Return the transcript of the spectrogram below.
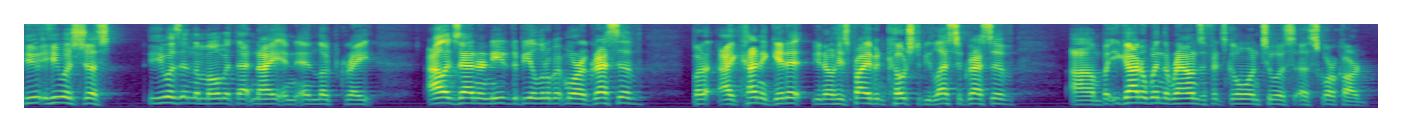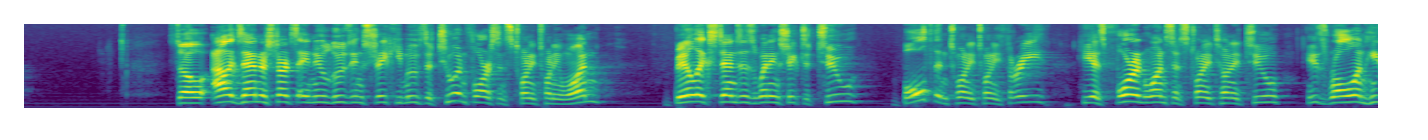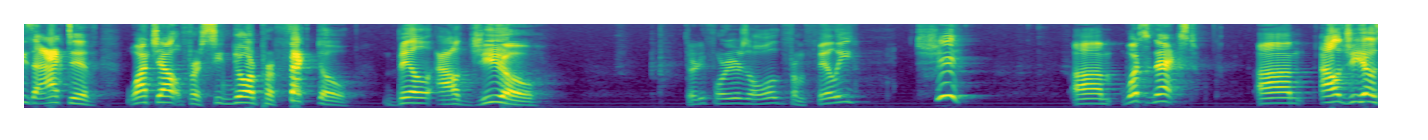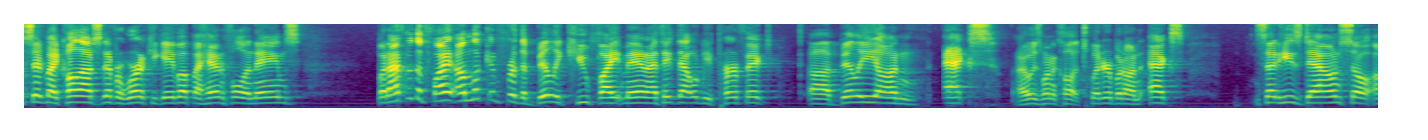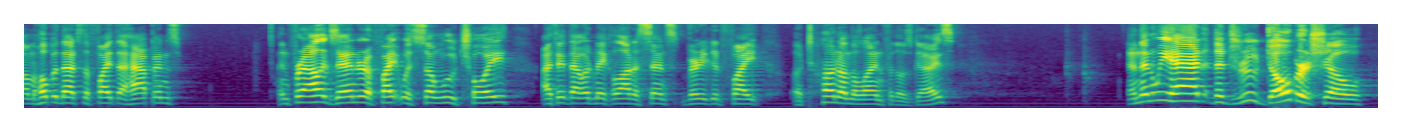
he, he was just, he was in the moment that night and, and looked great. Alexander needed to be a little bit more aggressive, but I kind of get it. You know, he's probably been coached to be less aggressive, um, but you got to win the rounds if it's going to a, a scorecard. So Alexander starts a new losing streak. He moves to two and four since 2021. Bill extends his winning streak to two, both in 2023. He is four and one since 2022. He's rolling. He's active. Watch out for Senor Perfecto, Bill Algeo. 34 years old from Philly. She. Um, what's next? Um, Algeo said my callouts never work. He gave up a handful of names. But after the fight, I'm looking for the Billy Q fight, man. I think that would be perfect. Uh, Billy on X, I always want to call it Twitter, but on X, said he's down. So I'm hoping that's the fight that happens. And for Alexander, a fight with Seungwoo Choi, I think that would make a lot of sense. Very good fight. A ton on the line for those guys. And then we had the Drew Dober show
